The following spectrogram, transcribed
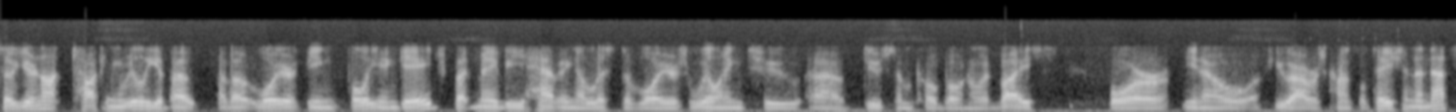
so you're not talking really about, about lawyers being fully engaged, but maybe having a list of lawyers willing to uh, do some pro bono advice or you know a few hours consultation, and that's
